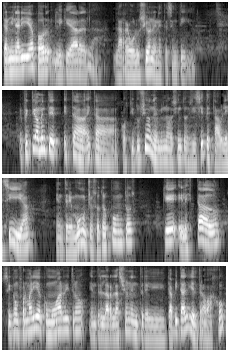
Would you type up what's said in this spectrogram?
terminaría por liquidar la, la revolución en este sentido. Efectivamente, esta, constitución de 1917 establecía, entre muchos otros puntos, que el Estado se conformaría como árbitro entre la relación entre el capital y el trabajo,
